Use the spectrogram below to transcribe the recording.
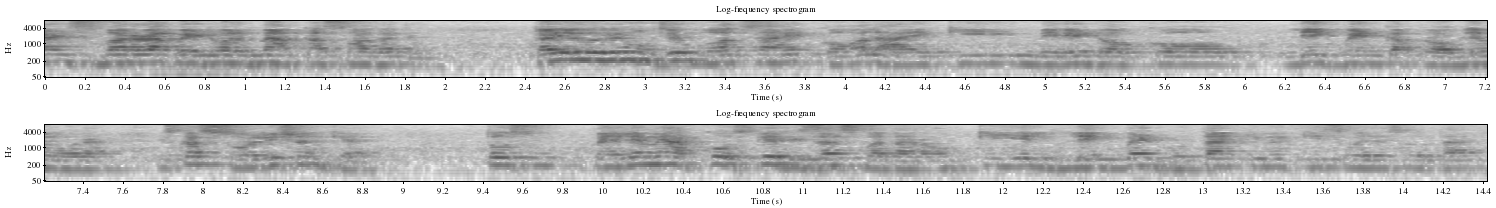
फ्रेंड्स बरोड़ा पेट वर्ल्ड में आपका स्वागत है। कई लोगों के मुझे बहुत सारे कॉल आए कि मेरे डॉग को लेग बैंड का प्रॉब्लम हो रहा है। इसका सॉल्यूशन क्या है? तो पहले मैं आपको उसके रीजंस बता रहा हूँ कि ये लेग बैंड होता है कि किस वजह से होता है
